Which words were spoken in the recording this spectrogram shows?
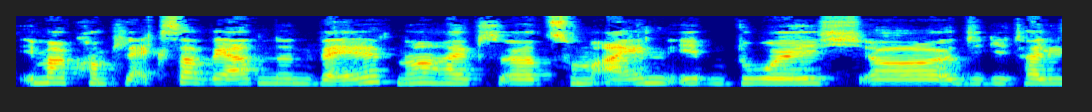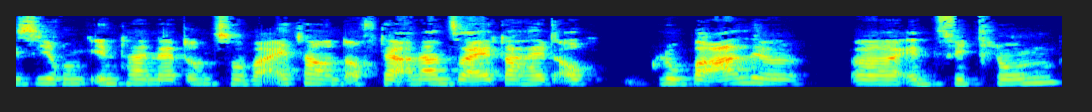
immer komplexer werdenden Welt, ne, halt äh, zum einen eben durch äh, Digitalisierung, Internet und so weiter und auf der anderen Seite halt auch globale äh, Entwicklungen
